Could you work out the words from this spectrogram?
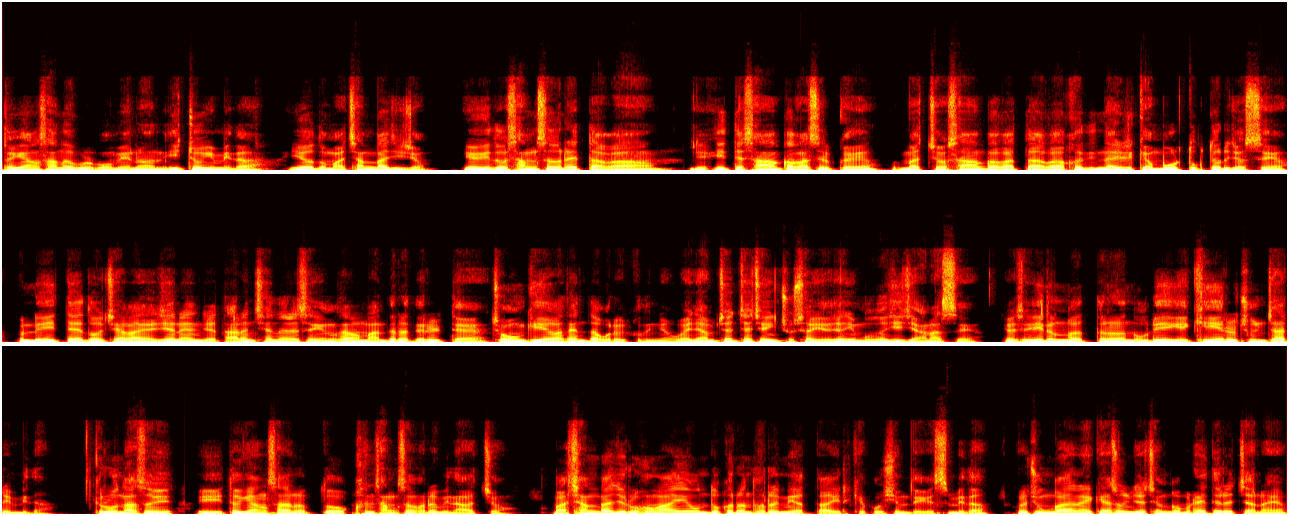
덕양산업을 보면은 이쪽입니다. 이어도 마찬가지죠. 여기도 상승을 했다가 이때 상한가 갔을 거예요. 맞죠? 상한가 갔다가 거짓날 이렇게 연봉으로 뚝 떨어졌어요. 근데 이때도 제가 예전에 이제 다른 채널에서 영상을 만들어 드릴 때 좋은 기회가 된다고 그랬거든요. 왜냐하면 전체적인 추세가 여전히 무너지지 않았어요. 그래서 이런 것들은 우리에게 기회를 준 자리입니다. 그러고 나서 이- 이 덕양산업도 큰 상승 흐름이 나왔죠. 마찬가지로 흥하이온도 그런 흐름이었다 이렇게 보시면 되겠습니다. 그리고 중간에 계속 이제 점검을 해드렸잖아요.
